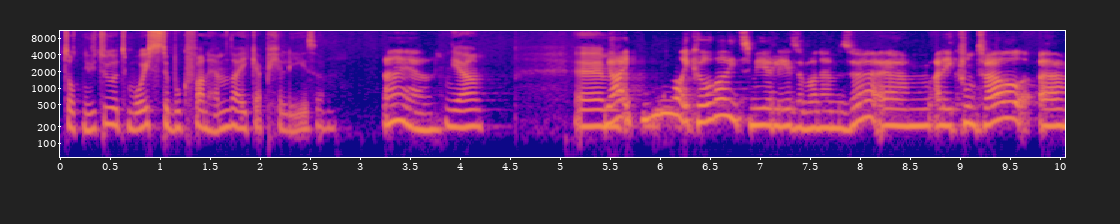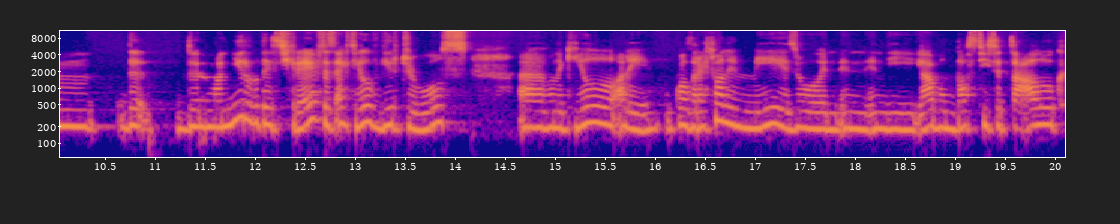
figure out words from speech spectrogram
tot nu toe het mooiste boek van hem dat ik heb gelezen. Ah ja. Ja. Um, ja, ik wil, wel, ik wil wel iets meer lezen van hem. Zo. Um, allee, ik vond wel um, de, de manier waarop hij schrijft, is echt heel virtuoos. Uh, vond ik heel, allee, ik was er echt wel in mee, zo in, in, in die ja, bombastische taal ook.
